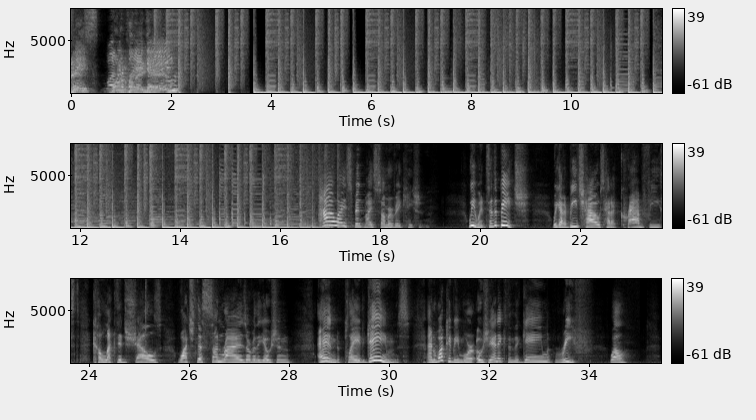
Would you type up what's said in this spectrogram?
Housemates, wanna play a game? How I spent my summer vacation. We went to the beach. We got a beach house, had a crab feast, collected shells, watched the sunrise over the ocean, and played games. And what could be more oceanic than the game Reef? Well,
